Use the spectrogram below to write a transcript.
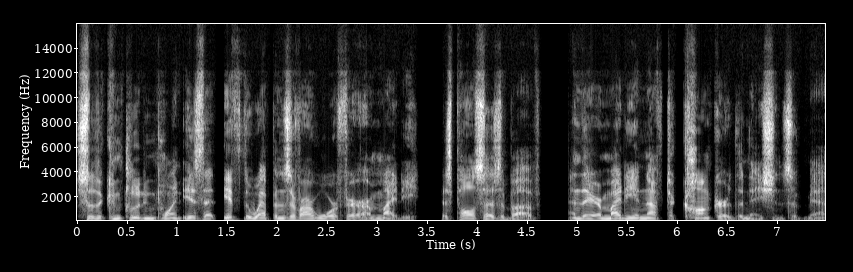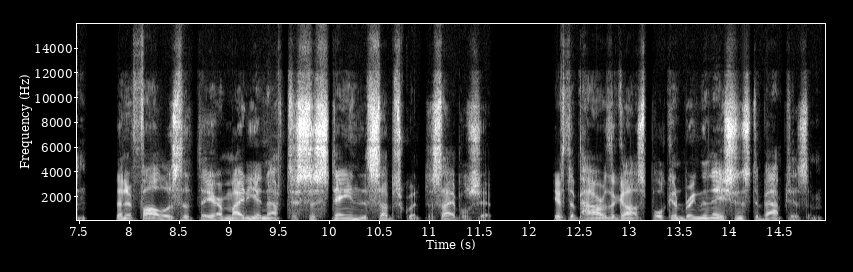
So the concluding point is that if the weapons of our warfare are mighty, as Paul says above, and they are mighty enough to conquer the nations of men, then it follows that they are mighty enough to sustain the subsequent discipleship. If the power of the gospel can bring the nations to baptism,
